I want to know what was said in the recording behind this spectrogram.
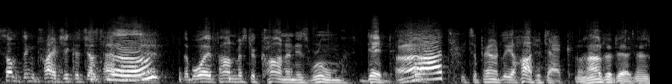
something tragic has just Well? happened. The boy found Mr. Khan in his room, dead. What? It's apparently a heart attack. A heart attack, huh?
